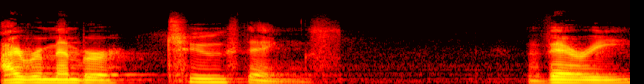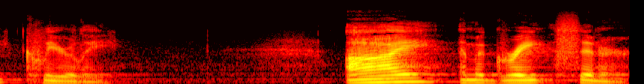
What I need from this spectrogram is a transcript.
I remember two things very clearly. I am a great sinner,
